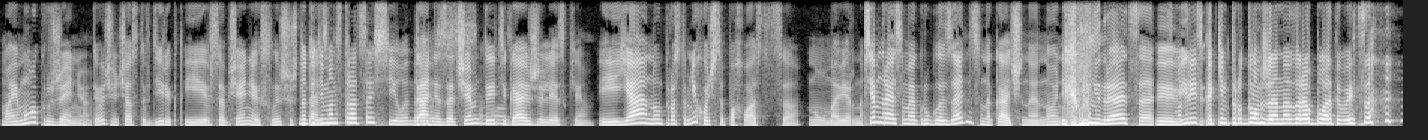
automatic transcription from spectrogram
Моему окружению ты очень часто в директ и в сообщениях слышишь, что... Но Таня, это демонстрация силы, да. Таня, зачем согласна. ты тягаешь железки? И я, ну, просто мне хочется похвастаться, ну, наверное. Всем нравится моя круглая задница накачанная, но никому не нравится... Э, Смотреть, вид... каким трудом же она зарабатывается.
